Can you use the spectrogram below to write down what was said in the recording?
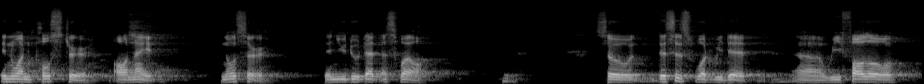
in one posture all night? No, sir. Then you do that as well. So this is what we did. Uh, we follow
